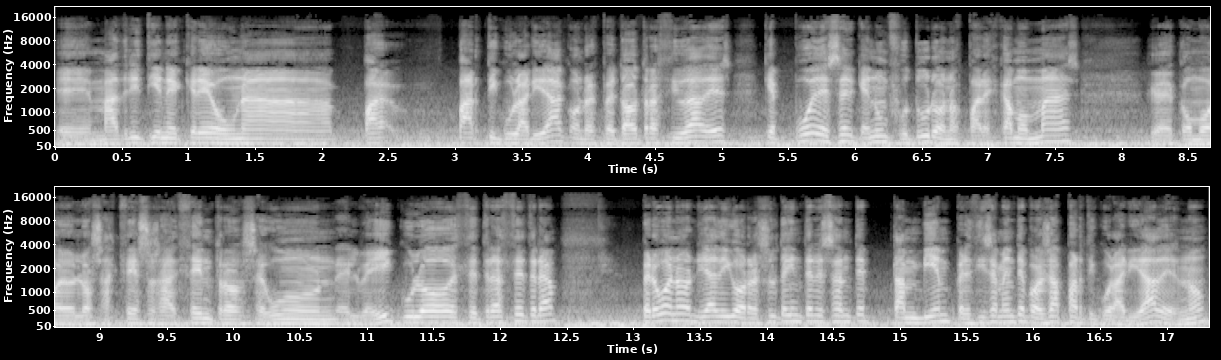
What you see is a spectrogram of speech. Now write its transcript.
Eh, Madrid tiene, creo, una pa particularidad con respecto a otras ciudades que puede ser que en un futuro nos parezcamos más, eh, como los accesos al centro según el vehículo, etcétera, etcétera. Pero bueno, ya digo, resulta interesante también precisamente por esas particularidades, ¿no?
